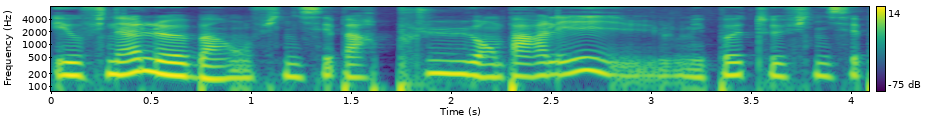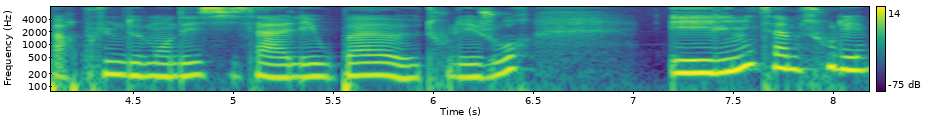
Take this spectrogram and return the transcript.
Et au final euh, bah on finissait par plus en parler. Mes potes finissaient par plus me demander si ça allait ou pas euh, tous les jours. Et limite ça me saoulait.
